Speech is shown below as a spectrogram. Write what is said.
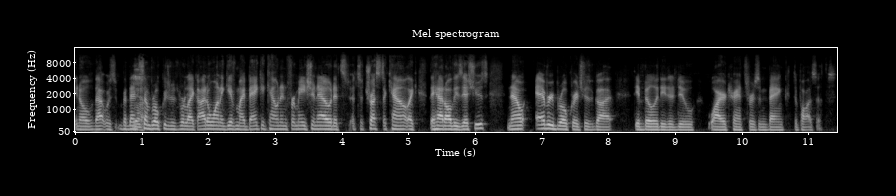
you know that was but then yeah. some brokerages were like i don't want to give my bank account information out. It's it's a trust account. Like they had all these issues. Now every brokerage has got the ability to do wire transfers and bank deposits.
